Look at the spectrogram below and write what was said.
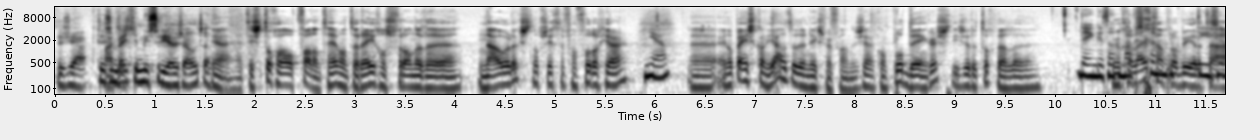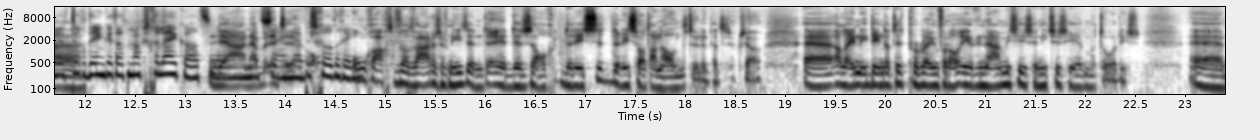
Dus ja, het is een beetje een mysterieuze auto. Ja, het is toch wel opvallend, hè? want de regels veranderden nauwelijks ten opzichte van vorig jaar. Ja. Uh, en opeens kan die auto er niks meer van. Dus ja, complotdenkers, die zullen toch wel... Uh, denken dat Max gaan proberen die zullen toch denken dat Max gelijk had uh, ja, nou, met zijn het, uh, beschuldiging. Ongeacht of dat waar is of niet. En er is, al, er, is, er is wat aan de hand natuurlijk, dat is ook zo. Uh, alleen ik denk dat dit probleem vooral aerodynamisch is en niet zozeer motorisch. Ehm,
